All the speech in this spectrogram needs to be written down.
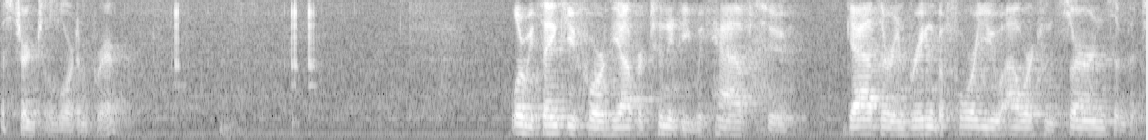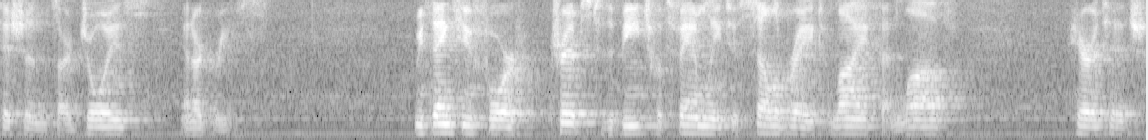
Let's turn to the Lord in prayer. Lord, we thank you for the opportunity we have to gather and bring before you our concerns and petitions, our joys and our griefs. We thank you for trips to the beach with family to celebrate life and love, heritage,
